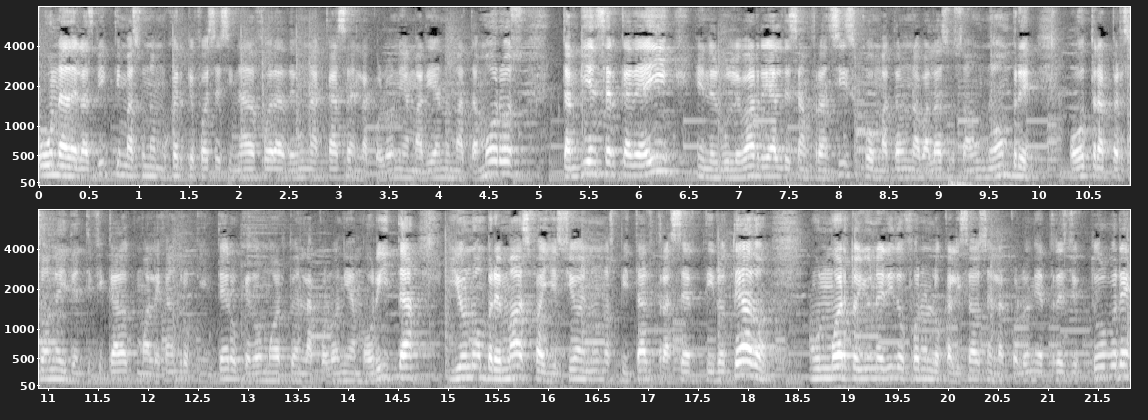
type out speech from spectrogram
Una de las víctimas, una mujer que fue asesinada fuera de una casa en la colonia Mariano Matamoros. También cerca de ahí, en el Boulevard Real de San Francisco, mataron a balazos a un hombre. Otra persona identificada como Alejandro Quintero quedó muerto en la colonia Morita y un hombre más falleció en un hospital tras ser tiroteado. Un muerto y un herido fueron localizados en la colonia 3 de octubre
